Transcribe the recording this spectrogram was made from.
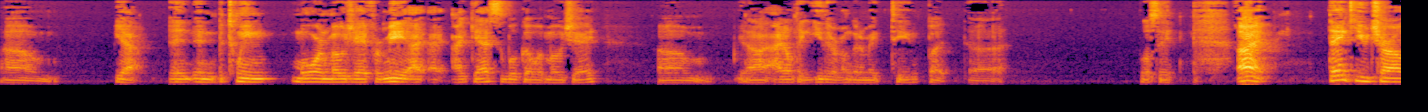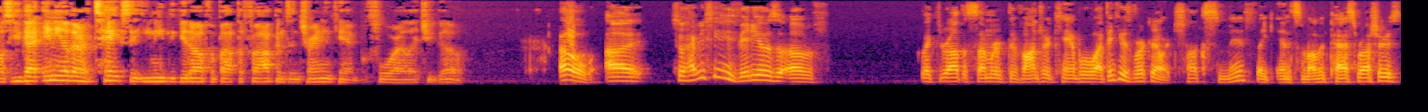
um, yeah, in, in between Moore and Mojet, for me, I, I, I guess we'll go with Mojet. Um, you know, I, I don't think either of them are going to make the team, but uh, we'll see. All right. Thank you, Charles. You got any other takes that you need to get off about the Falcons and training camp before I let you go? Oh, uh, so have you seen these videos of like throughout the summer, De'Vondre Campbell? I think he was working out with Chuck Smith, like and some other pass rushers.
